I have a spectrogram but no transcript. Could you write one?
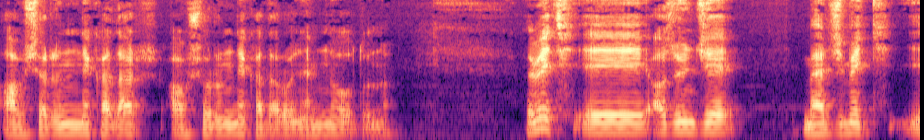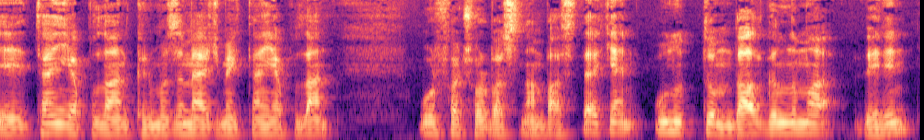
avşarın ne kadar, avşorun ne kadar önemli olduğunu. Evet, e, az önce mercimekten yapılan, kırmızı mercimekten yapılan Urfa çorbasından bahsederken unuttum. Dalgınlığıma verin.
